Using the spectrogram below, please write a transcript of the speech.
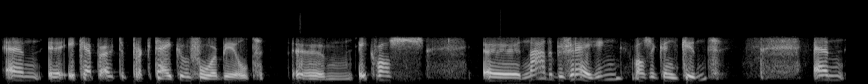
En eh, ik heb uit de praktijk een voorbeeld. Ehm, ik was, eh, na de bevrijding was ik een kind. En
